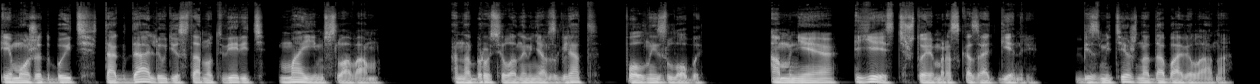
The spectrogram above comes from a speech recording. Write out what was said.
И, может быть, тогда люди станут верить моим словам». Она бросила на меня взгляд, полный злобы. «А мне есть, что им рассказать, Генри», — безмятежно добавила она.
